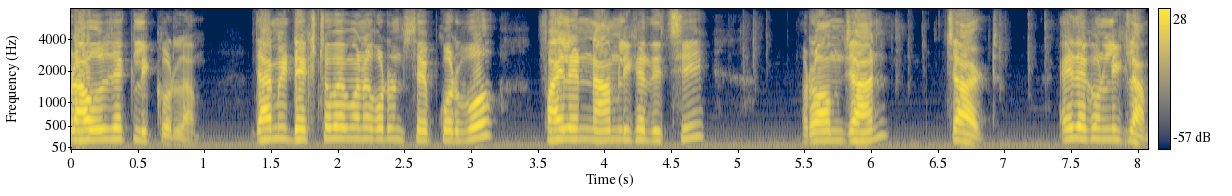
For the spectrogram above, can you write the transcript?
ব্রাউজে ক্লিক করলাম। যে আমি ডেস্কটপে মনে করুন সেভ করব ফাইলের নাম লিখে দিচ্ছি রমজান চার্ট এই দেখুন লিখলাম।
